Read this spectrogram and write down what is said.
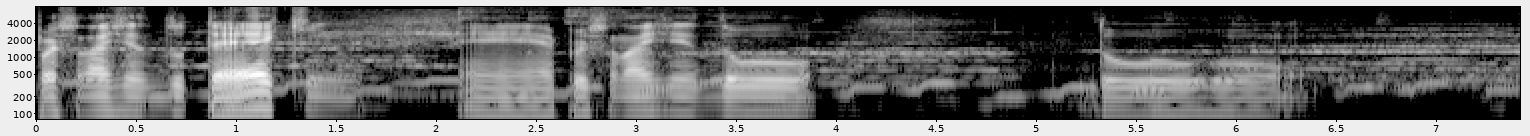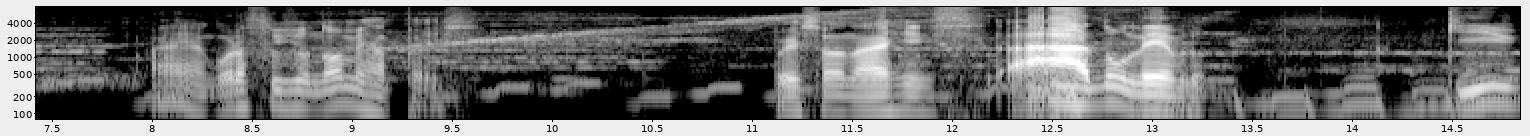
personagens do Tekken, é, personagens do do Ai, agora fugiu o nome, rapaz. Personagens, ah, não lembro. Que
